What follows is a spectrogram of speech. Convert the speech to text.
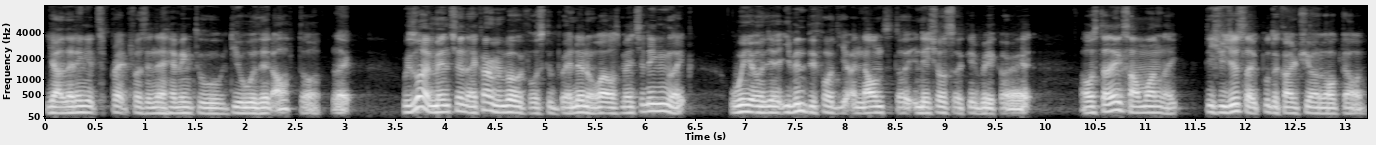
yeah, letting it spread first and then having to deal with it after. Like, with what I mentioned, I can't remember if it was to Brandon or what I was mentioning like way earlier, even before they announced the initial circuit breaker, right? I was telling someone like they should just like put the country on lockdown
